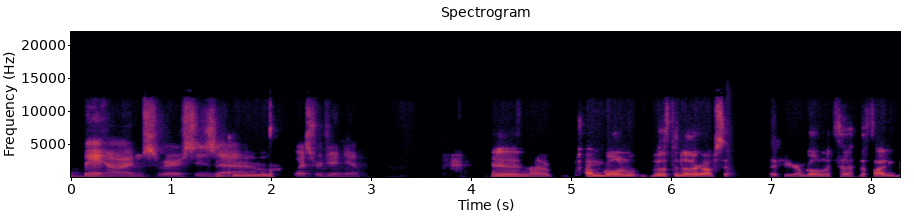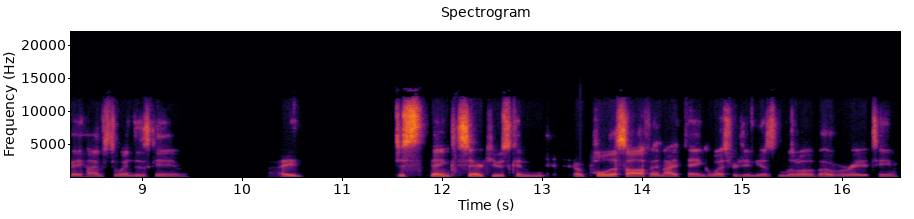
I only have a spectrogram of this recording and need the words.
Boeheim's versus uh, West Virginia. And uh, I'm going with another upset here. I'm going with the, the Fighting Boeheims to win this game. I just think Syracuse can pull this off, and I think West Virginia is a little of an overrated team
